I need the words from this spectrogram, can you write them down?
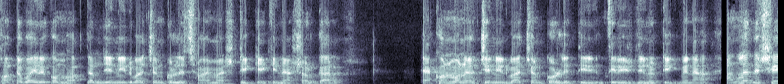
হয়তো বা এরকম ভাবতাম যে নির্বাচন করলে ছয় মাস টিকে কিনা সরকার। এখন মনে হচ্ছে নির্বাচন করলে তিরিশ দিনও টিকবে না। বাংলাদেশে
